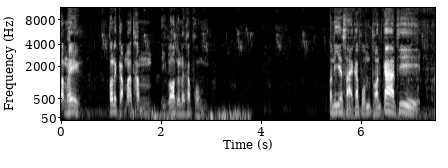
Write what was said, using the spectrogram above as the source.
ทำให้ต้องได้กลับมาทำอีกรอบหนึ่งนะครับ ผม ตอนนี้ยายสายครับผมถอนก้าที่ไป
